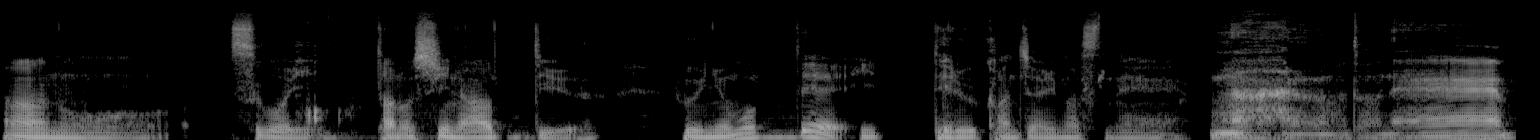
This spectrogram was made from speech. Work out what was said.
あの、すごい楽しいなっていうふうに思って行ってる感じありますね。なるほどね。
